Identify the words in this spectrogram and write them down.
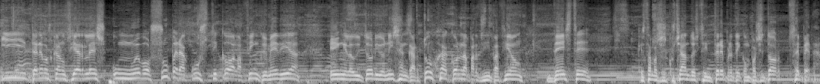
y tenemos que anunciarles un nuevo acústico a las cinco y media en el auditorio Nissan Cartuja con la participación de este que estamos escuchando, este intérprete y compositor Cepeda.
